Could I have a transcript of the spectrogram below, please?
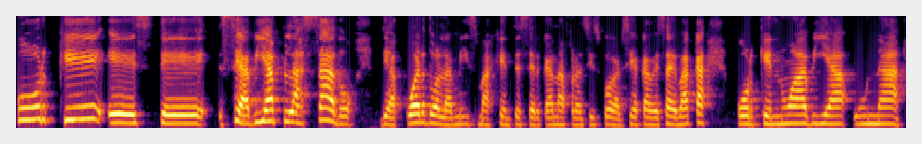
porque este, se había aplazado, de acuerdo a la misma gente cercana a Francisco García Cabeza de Vaca, porque no había una,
